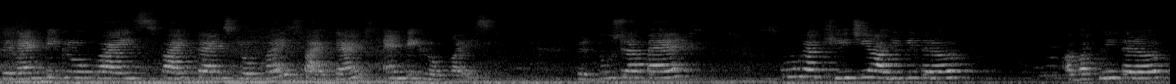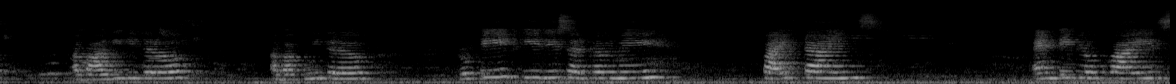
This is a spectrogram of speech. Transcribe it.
फिर anti clockwise five times clockwise five times anti clockwise फिर दूसरा पैर पूरा खींचिए आगे की तरफ़। अब अपनी तरफ़, अब आगे की तरफ़, अब अपनी तरफ़। रोटेट कीजिए सर्कल में फाइव टाइम्स एंटी क्लॉकवाइज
